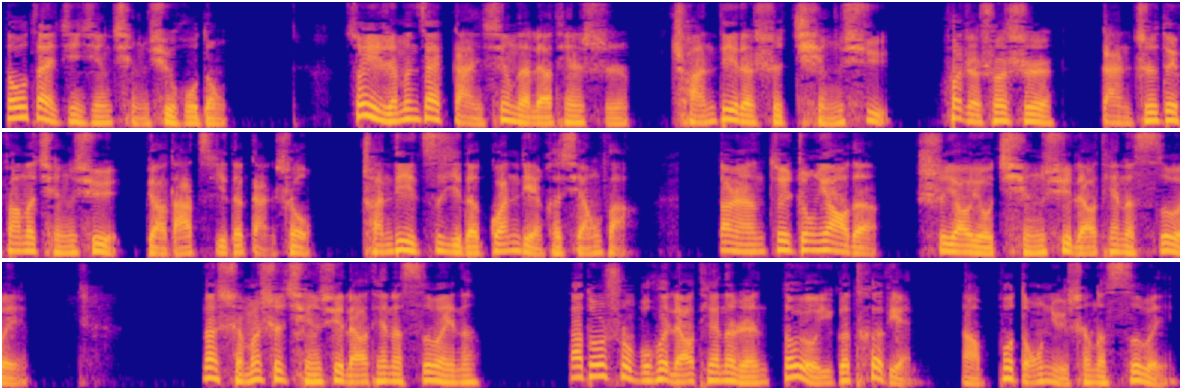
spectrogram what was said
都在进行情绪互动，所以人们在感性的聊天时传递的是情绪，或者说是感知对方的情绪，表达自己的感受，传递自己的观点和想法。当然，最重要的是要有情绪聊天的思维。那什么是情绪聊天的思维呢？大多数不会聊天的人都有一个特点。啊，不懂女生的思维。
